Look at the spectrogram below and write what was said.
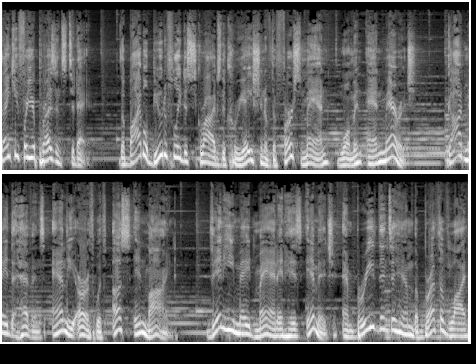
Thank you for your presence today. The Bible beautifully describes the creation of the first man, woman, and marriage. God made the heavens and the earth with us in mind. Then he made man in his image and breathed into him the breath of life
